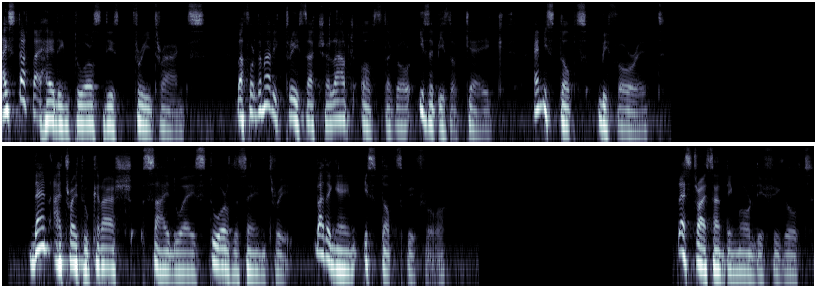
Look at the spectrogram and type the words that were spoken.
I start by heading towards these three trunks, but for the Mavic 3 such a large obstacle is a piece of cake, and it stops before it. Then I try to crash sideways towards the same tree, but again it stops before. Let's try something more difficult.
